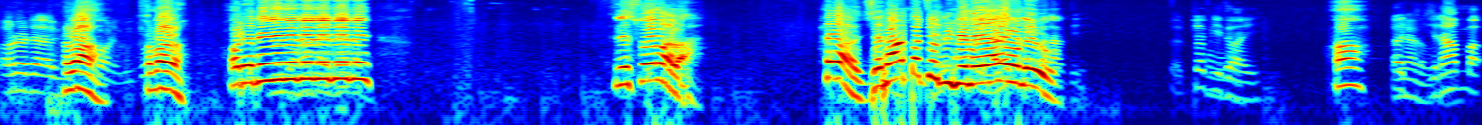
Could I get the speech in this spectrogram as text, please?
အော်ဒါဟဲ့ပါဟဲ့ပါတော့ဟောတယ်နေနေနေနေနေနေနေဆွဲပါလားဟဲ့ရထားတက်ကြည့်ပြီးနေရအောင်လေဟာတက်ပြေးသွားပြီဟာရထားမောက်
